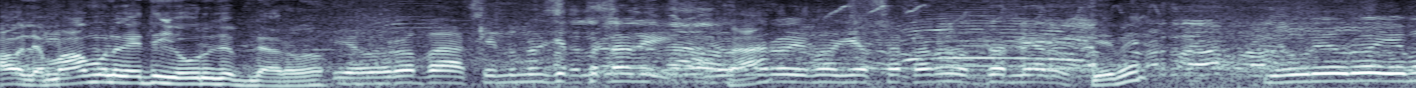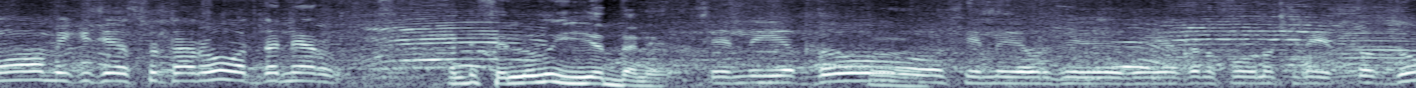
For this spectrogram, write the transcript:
అవులే మామూలుగా అయితే ఎవరు చెప్పినారు? ఎవరో చెప్తుంటారు. ఎవరెవరో ఏమో చేస్తుంటారు వద్దన్నారు. ఏమి? ఎవరెవరో ఏమో మీకు చేస్తుంటారు వద్దన్నారు. అంటే సెల్లులు ఇయ్యొద్దని. సెల్లు ఇవ్వద్దు సెల్లు ఎవరికి ఏదైనా ఫోన్ వచ్చినా ఎత్తొద్దు.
